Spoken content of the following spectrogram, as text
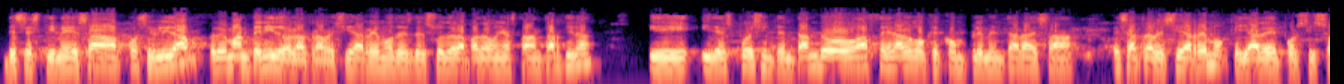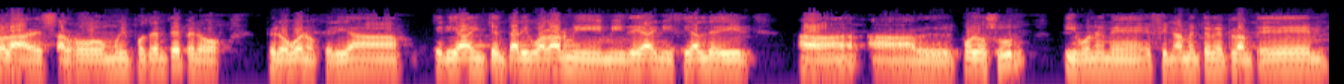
desestimé esa posibilidad, pero he mantenido la travesía remo desde el sur de la Patagonia hasta la Antártida y, después intentando hacer algo que complementara esa, esa travesía remo, que ya de por sí sola es algo muy potente, pero, pero bueno, quería, quería intentar igualar mi, idea inicial de ir al Polo Sur y bueno, me, finalmente me planteé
